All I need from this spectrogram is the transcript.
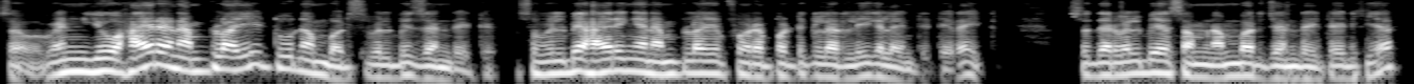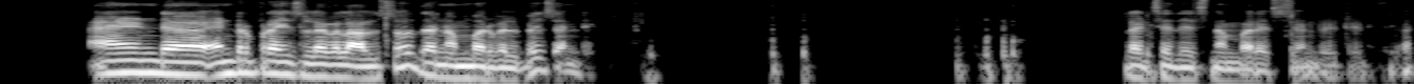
So when you hire an employee, two numbers will be generated. So we'll be hiring an employee for a particular legal entity, right? So there will be some number generated here and uh, enterprise level also the number will be generated. Let's say this number is generated here.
